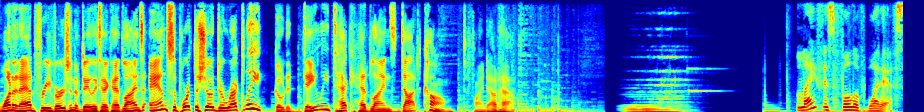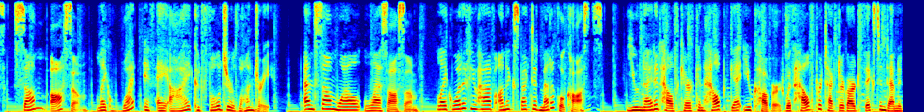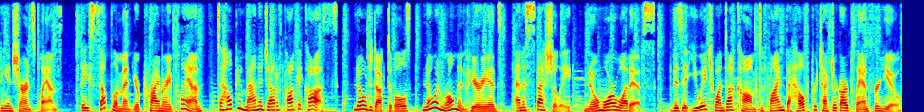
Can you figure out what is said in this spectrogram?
Want an ad free version of Daily Tech Headlines and support the show directly? Go to dailytechheadlines.com to find out how. Life is full of what ifs, some awesome, like what if AI could fold your laundry? And some, well, less awesome, like what if you have unexpected medical costs? United Healthcare can help get you covered with Health Protector Guard fixed indemnity insurance plans they supplement your primary plan to help you manage out of pocket costs. No deductibles, no enrollment periods, and especially no more what ifs. Visit uh1.com to find the Health Protector Guard plan for you.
